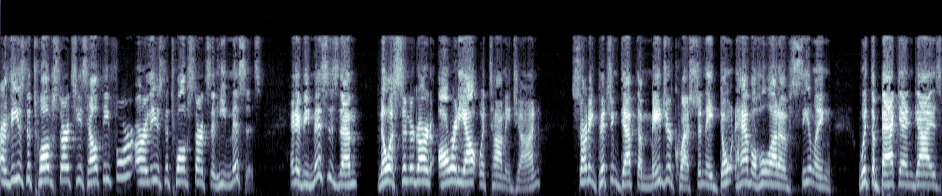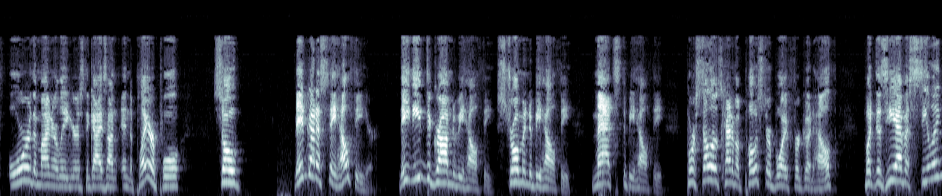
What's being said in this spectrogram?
are these the 12 starts he's healthy for, or are these the 12 starts that he misses? And if he misses them, Noah Syndergaard already out with Tommy John. Starting pitching depth, a major question. They don't have a whole lot of ceiling with the back end guys or the minor leaguers, the guys on in the player pool. So they've got to stay healthy here. They need DeGrom to be healthy, Stroman to be healthy, Matz to be healthy. Porcello's kind of a poster boy for good health, but does he have a ceiling?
